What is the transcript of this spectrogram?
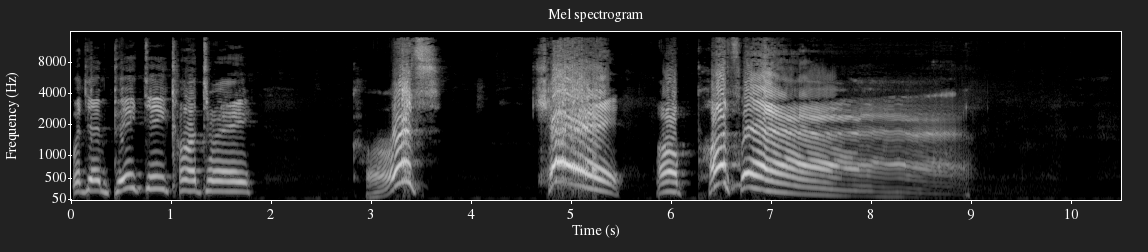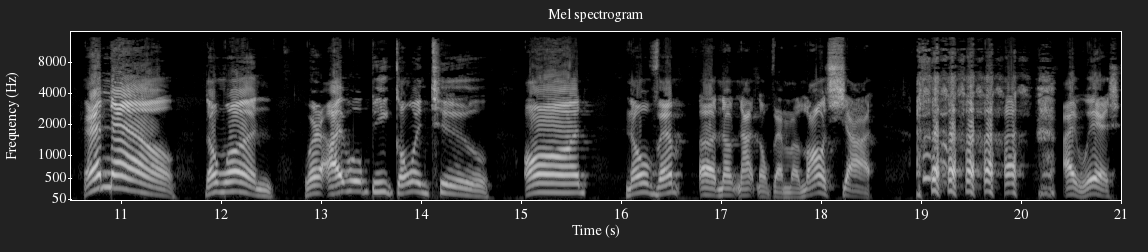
within D country, Chris K. of Podfest. And now, the one where I will be going to on November, uh, no, not November, long shot. I wish.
